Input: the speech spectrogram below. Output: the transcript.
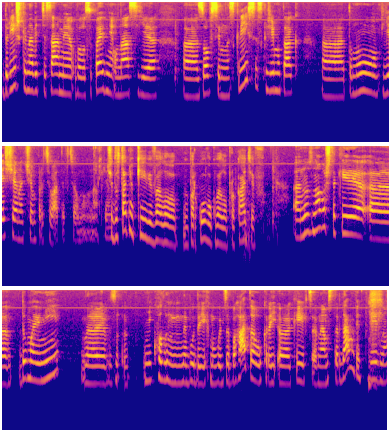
доріжки, навіть ті самі велосипедні, у нас є е, зовсім не скрізь, скажімо так. Е, Тому є ще над чим працювати в цьому напрямку. Чи достатньо в Києві велопарковок, велопрокатів? Е, Ну, знову ж таки, е, думаю, ні. Ніколи не буде їх, мабуть, забагато. Київ це не Амстердам, відповідно.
